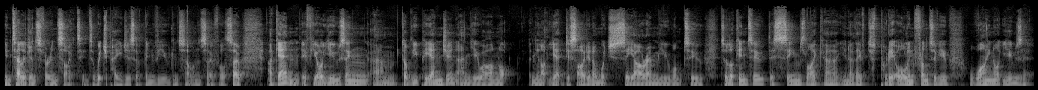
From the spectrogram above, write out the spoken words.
intelligence for insight into which pages have been viewed and so on and so forth. So, again, if you're using um, WP Engine and you are not and you're not yet decided on which CRM you want to to look into, this seems like uh, you know they've just put it all in front of you. Why not use it?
